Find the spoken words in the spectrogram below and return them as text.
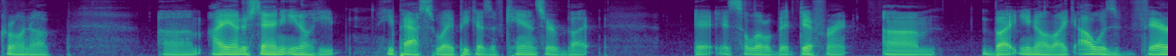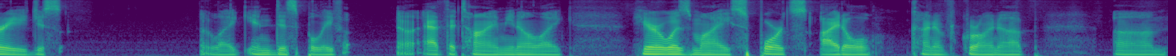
growing up. Um, I understand, you know, he he passed away because of cancer, but it, it's a little bit different. Um, but you know like i was very just like in disbelief uh, at the time you know like here was my sports idol kind of growing up um,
